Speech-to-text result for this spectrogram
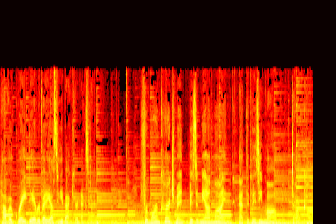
Have a great day everybody. I'll see you back here next time. For more encouragement, visit me online at thebusymom.com.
